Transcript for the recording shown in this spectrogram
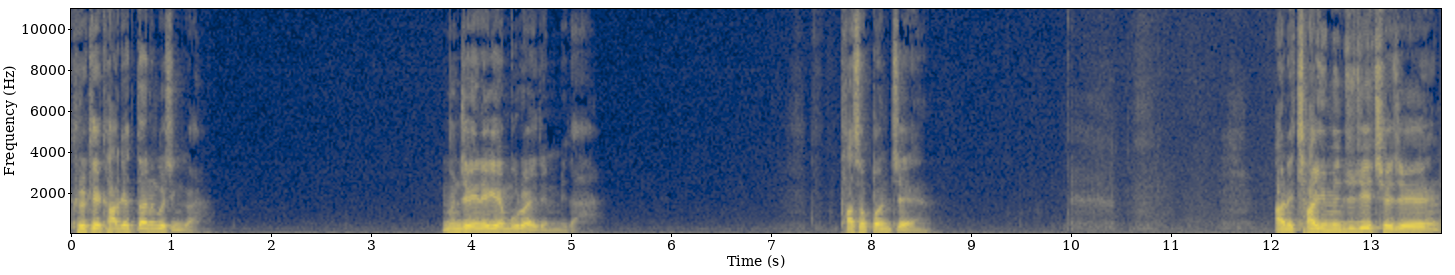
그렇게 가겠다는 것인가? 문재인에게 물어야 됩니다. 다섯 번째, 아니 자유민주주의 체제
